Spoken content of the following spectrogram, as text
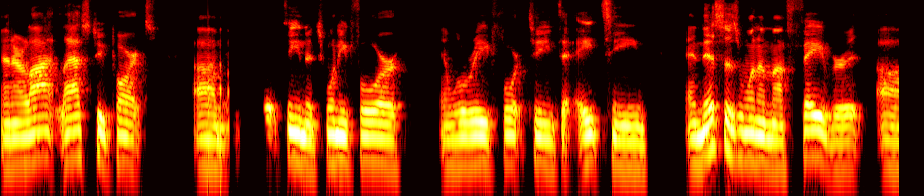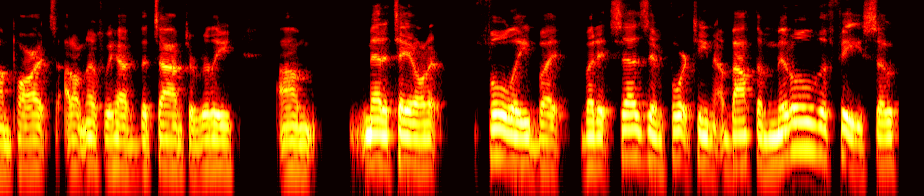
and our last two parts, um, 14 to 24, and we'll read 14 to 18. And this is one of my favorite um, parts. I don't know if we have the time to really um, meditate on it fully, but but it says in 14 about the middle of the feast. So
